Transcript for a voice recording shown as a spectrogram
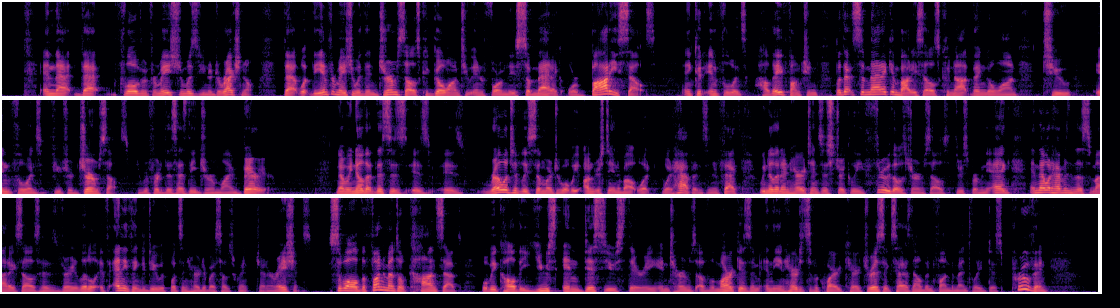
and that that flow of information was unidirectional that what the information within germ cells could go on to inform the somatic or body cells and could influence how they function but that somatic and body cells could not then go on to influence future germ cells. He referred to this as the germline barrier. Now we know that this is is is relatively similar to what we understand about what what happens. And in fact, we know that inheritance is strictly through those germ cells, through sperm and the egg, and that what happens in the somatic cells has very little, if anything, to do with what's inherited by subsequent generations. So while the fundamental concept, what we call the use and disuse theory in terms of Lamarckism and the inheritance of acquired characteristics has now been fundamentally disproven,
